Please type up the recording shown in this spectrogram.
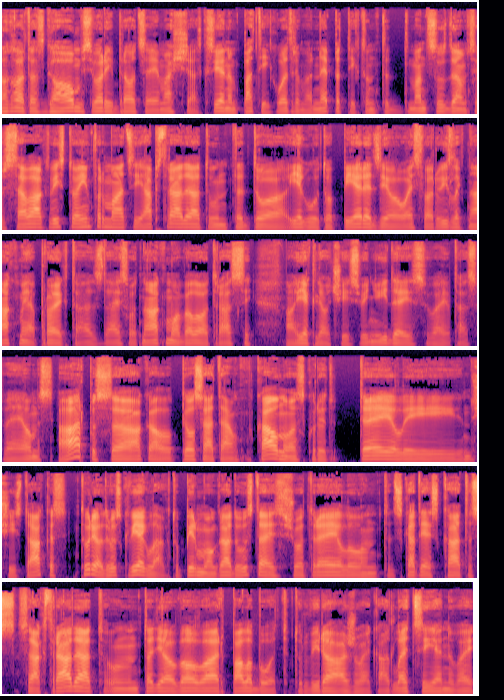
Galā tās gaumas jau arī braucējiem atšķirās, kas vienam patīk, otram var nepatikt. Un tad mans uzdevums ir savākt visu to informāciju, apstrādāt un tad to iegūto pieredzi jau es varu izlikt nākamajā projektā, aizsot nākamo velotrasi, iekļaut šīs viņu idejas vai tās vēlmes. Ārpus atkal pilsētām kalnos, kur ir treili, šīs takas. Tur jau drusku vieglāk. Tu pirmo gadu uztaisīji šo treilu, un tad skaties, kā tas sāk strādāt. Tad jau vēl var palabot tur virāžu vai kādu lecienu, vai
